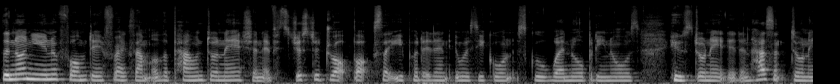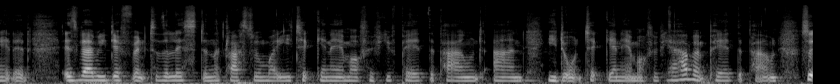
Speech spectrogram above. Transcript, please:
the non-uniform day, for example, the pound donation. If it's just a drop box that you put it into as you going to school, where nobody knows who's donated and hasn't donated, is very different to the list in the classroom where you tick your name off if you've paid the pound and you don't tick your name off if you haven't paid the pound. So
